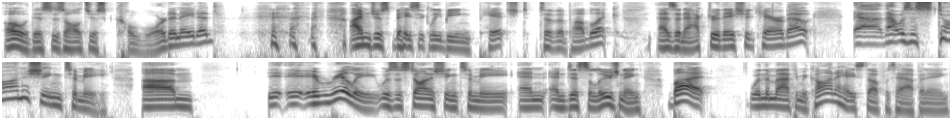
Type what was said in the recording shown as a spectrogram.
Oh, this is all just coordinated? I'm just basically being pitched to the public as an actor they should care about. Uh, that was astonishing to me. Um, it, it really was astonishing to me and, and disillusioning. But when the Matthew McConaughey stuff was happening,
